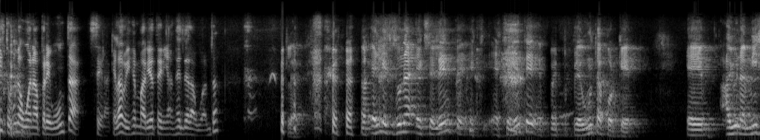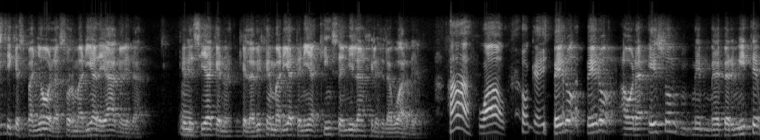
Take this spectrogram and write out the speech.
esto es una buena pregunta. ¿Será que la Virgen María tenía ángel de la guarda? Claro. es una excelente, excelente pregunta porque eh, hay una mística española, Sor María de Ágreda, que mm. decía que, que, la Virgen María tenía 15.000 ángeles de la guardia. Ah, wow, ok. Pero, pero ahora, eso me, permite,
